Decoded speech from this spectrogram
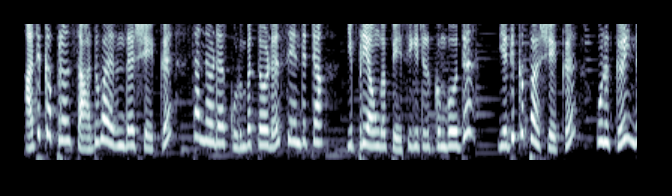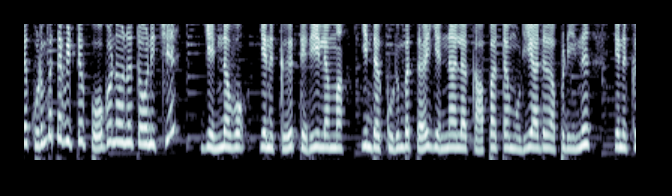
அதுக்கப்புறம் சாதுவா இருந்த ஷேக்கு தன்னோட குடும்பத்தோட சேர்ந்துட்டான். இப்படி அவங்க பேசிக்கிட்டு இருக்கும்போது எதுக்குப்பா ஷேக்கு? உனக்கு இந்த குடும்பத்தை விட்டு போகணும்னு தோணிச்சு? என்னவோ எனக்கு தெரியலம்மா. இந்த குடும்பத்தை என்னால் காப்பாற்ற முடியாது அப்படின்னு எனக்கு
